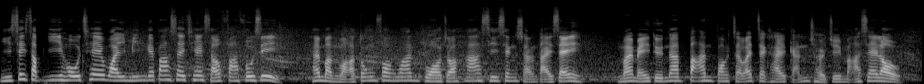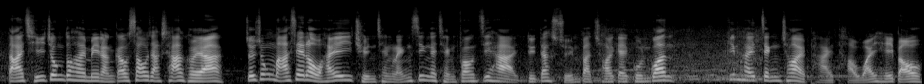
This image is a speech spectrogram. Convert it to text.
而四十二號車衛冕嘅巴西車手法夫斯喺文華東方灣過咗哈斯升上第四。唔喺尾段啦，班博就一直係緊隨住馬些路，但係始終都係未能夠收窄差距啊。最終馬些路喺全程領先嘅情況之下，奪得選拔賽嘅冠軍。兼喺正賽排頭位起步，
